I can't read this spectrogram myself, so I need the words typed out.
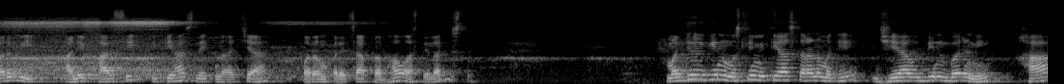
अरबी आणि फारसी इतिहास लेखनाच्या परंपरेचा प्रभाव असलेला दिसतो. मध्ययुगीन मुस्लिम इतिहासकारांमध्ये झियाउद्दीन बर्नी हा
